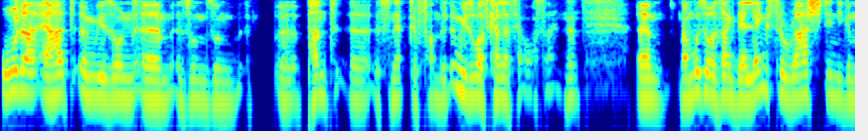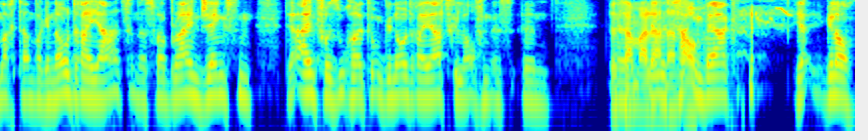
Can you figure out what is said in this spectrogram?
oder er hat irgendwie so ein, ähm, so ein, so ein äh, Punt-Snap äh, gefummelt. Irgendwie sowas kann das ja auch sein. Ne? Ähm, man muss aber sagen, der längste Rush, den die gemacht haben, war genau drei Yards und das war Brian Jensen, der einen Versuch hatte und genau drei Yards gelaufen ist. Ähm, das äh, haben alle Janis anderen Hackenberg, auch. ja, genau.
